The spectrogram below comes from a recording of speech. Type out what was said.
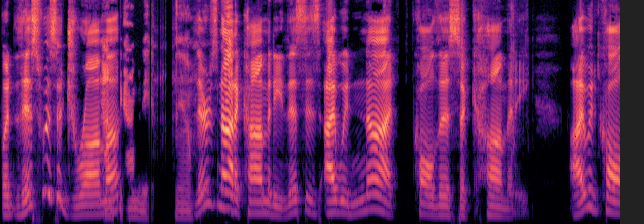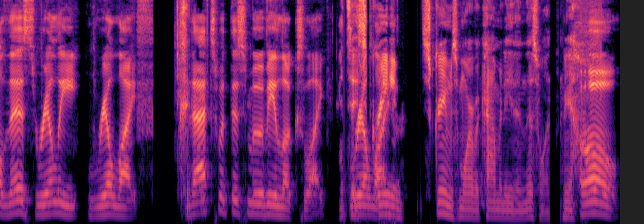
But this was a drama. Comedy. Yeah. There's not a comedy. This is I would not call this a comedy. I would call this really real life. That's what this movie looks like. Say real life. Scream Scream's more of a comedy than this one. Yeah. Oh,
